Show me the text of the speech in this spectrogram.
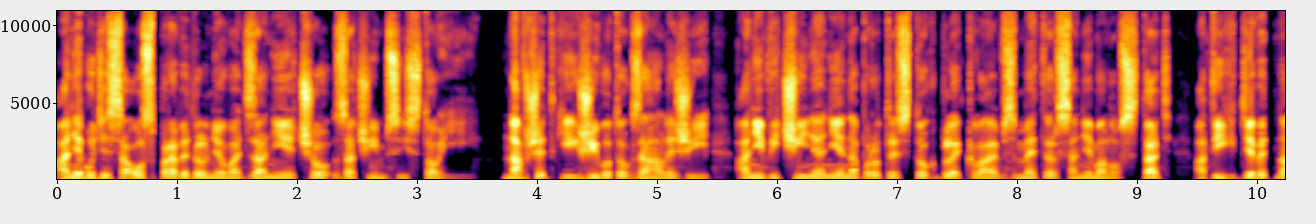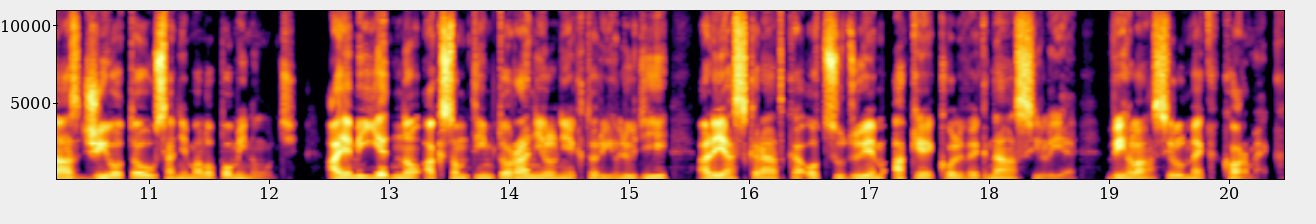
a nebude sa ospravedlňovať za niečo, za čím si stojí. Na všetkých životoch záleží, ani vyčíňanie na protestoch Black Lives Matter sa nemalo stať a tých 19 životov sa nemalo pominúť. A je mi jedno, ak som týmto ranil niektorých ľudí, ale ja skrátka odsudzujem akékoľvek násilie, vyhlásil McCormack.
